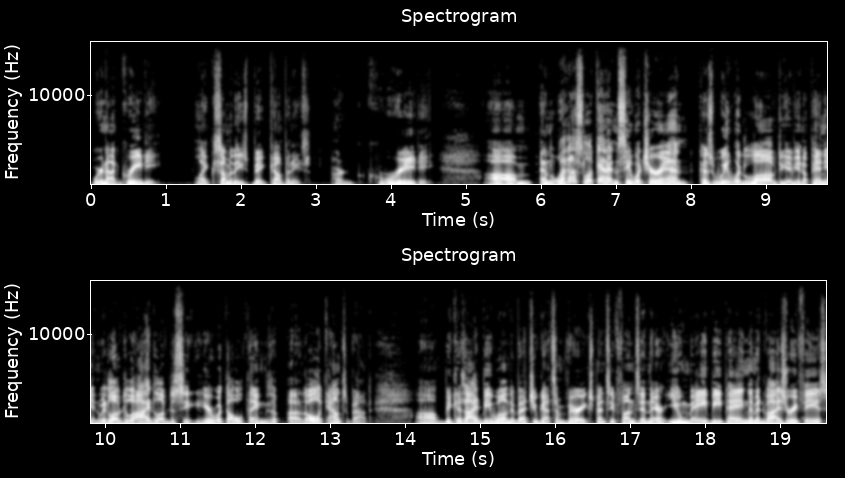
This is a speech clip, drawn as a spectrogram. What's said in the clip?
We're not greedy like some of these big companies are greedy. Um, and let us look at it and see what you're in, because we would love to give you an opinion. We'd love to. I'd love to see hear what the whole thing's, uh, the whole account's about. Uh, because I'd be willing to bet you've got some very expensive funds in there. You may be paying them advisory fees.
